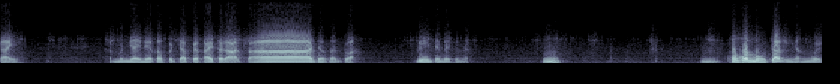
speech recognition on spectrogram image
ไก่ขันมันใหญ่เนี่ยเขาไปจับไปขายตลาดซะจังสันตัวหรือเห็นจังไดคนนะหืมของคนโมจักอีกอย่างเว้ย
